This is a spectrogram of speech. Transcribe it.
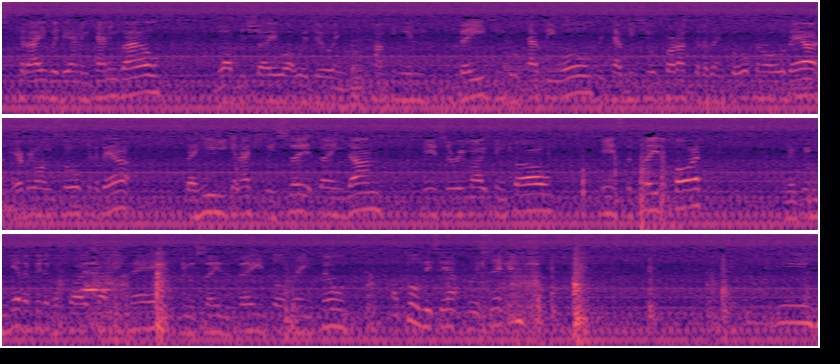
just today we're down in Canning Vale. Love to show you what we're doing. We're pumping in beads into a cavity wall, the cavity shield product that I've been talking all about, everyone's talking about. So here you can actually see it being done. Here's the remote control. Here's the feeder pipe. And if we can get a bit of a close up in there, you'll see the beads all being filled. I'll pull this out for a second. You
